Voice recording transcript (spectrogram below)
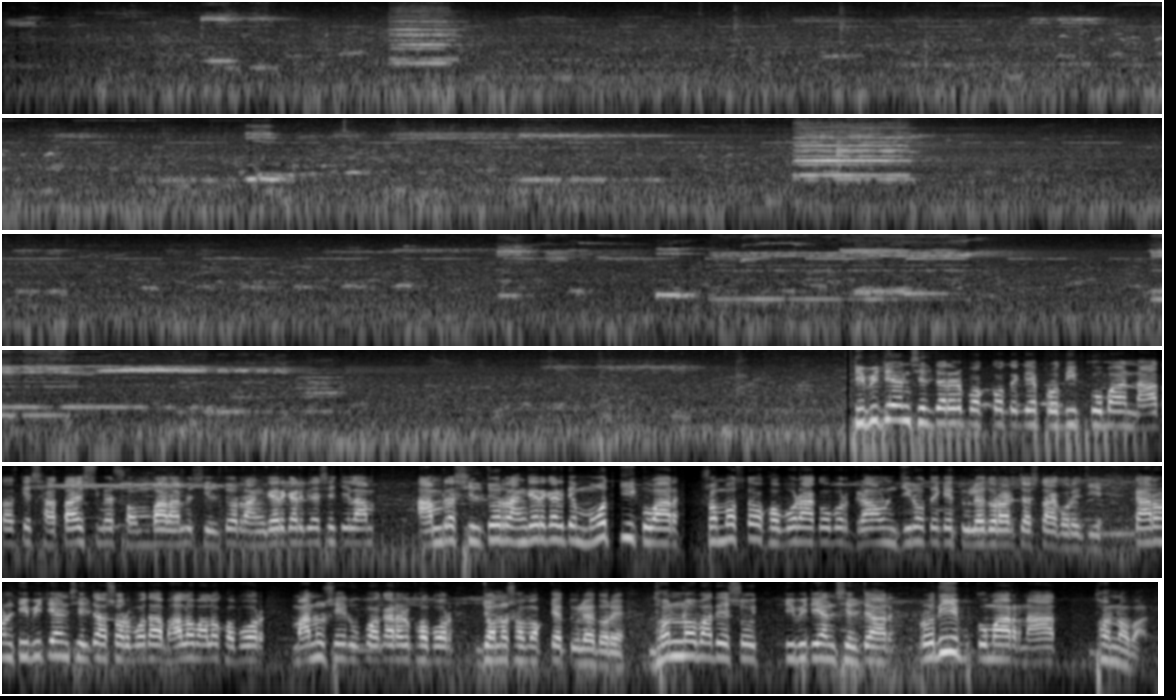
টিবিটিয়ান শিলচরের পক্ষ থেকে প্রদীপ কুমার নাথ, আজকে সাতাশ মে সোমবার আমি শিলচর রাঙ্গের গাড়িতে এসেছিলাম। আমরা শিলচর রাঙ্গের গাড়িতে মদ কি কুয়ার সমস্ত খবরাখবর গ্রাউন্ড জিরো থেকে তুলে ধরার চেষ্টা করেছি। কারণ টিবিটিয়ান শিলচর সর্বদা ভালো ভালো খবর, মানুষের উপকারের খবর জনসমক্ষে তুলে ধরে। ধন্যবাদের সহিত টিবিটিয়ান শিলচর প্রদীপ কুমার নাথ, ধন্যবাদ।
